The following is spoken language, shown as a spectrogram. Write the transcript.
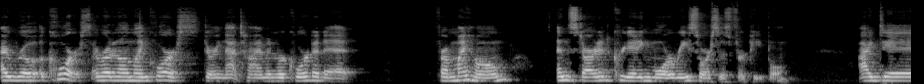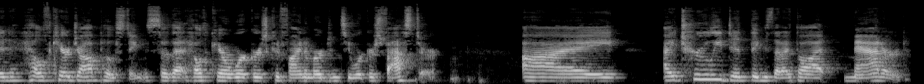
I wrote a course. I wrote an online course during that time and recorded it from my home and started creating more resources for people. I did healthcare job postings so that healthcare workers could find emergency workers faster. I I truly did things that I thought mattered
